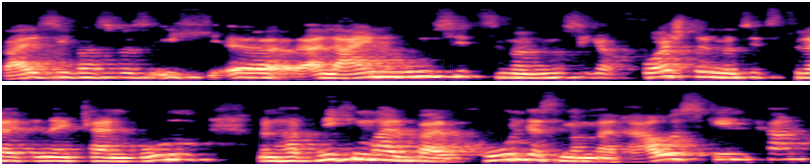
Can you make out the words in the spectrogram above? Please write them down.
weil sie was, was ich äh, allein rumsitzen. Man muss sich auch vorstellen, man sitzt vielleicht in einer kleinen Wohnung, man hat nicht mal einen Balkon, dass man mal rausgehen kann,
